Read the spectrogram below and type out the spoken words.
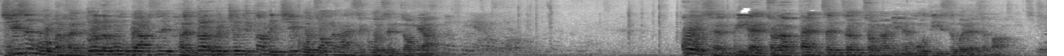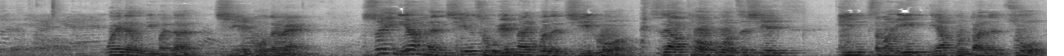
其实我们很多的目标是，很多人会纠结，到底结果重要还是过程重要？过程必然重要，但真正重要，你的目的是为了什么？为了你们的结果，对不对？所以你要很清楚，原来我的结果是要透过这些因，什么因？你要不断的做。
